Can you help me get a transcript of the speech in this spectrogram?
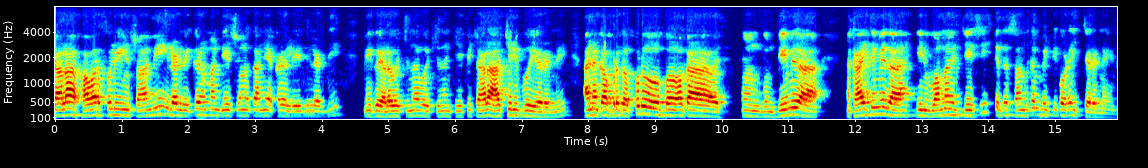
చాలా పవర్ఫుల్ ఈ స్వామి. ఇలాంటి విగ్రహం మన దేశంలో కానీ ఎక్కడ లేదు ఇలాంటిది. మీకు ఎలా వచ్చిందో వచ్చిందని చెప్పి చాలా ఆశ్చర్యపోయారండి. ఆయనకు అప్పటికప్పుడు ఒక దీని మీద కాగితం మీద ఈయన బొమ్మ చేసి పెద్ద సంతకం పెట్టి కూడా ఇచ్చారండి ఆయన.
